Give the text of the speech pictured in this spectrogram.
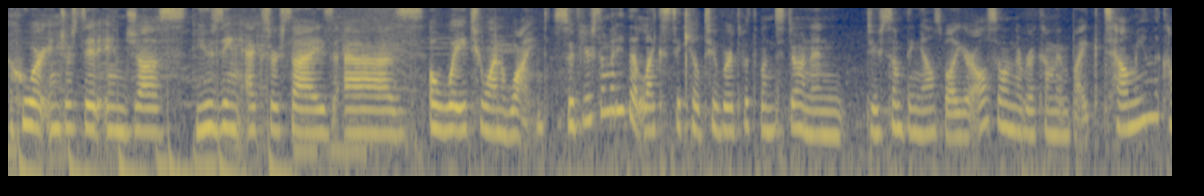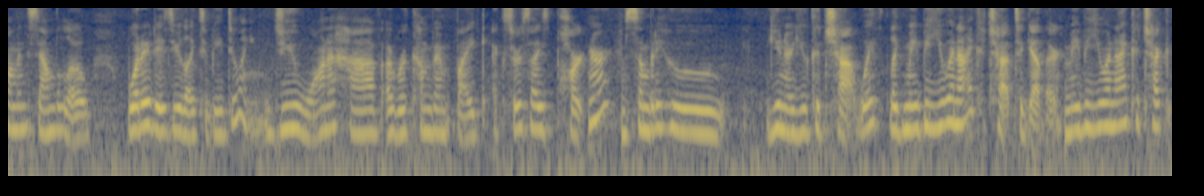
who are interested in just using exercise as a way to unwind? So if you're somebody that likes to kill two birds with one stone and do something else while you're also on the recumbent bike, tell me in the comments down below what it is you like to be doing. Do you want to have a recumbent bike exercise partner? Somebody who you know you could chat with like maybe you and i could chat together. Maybe you and i could check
